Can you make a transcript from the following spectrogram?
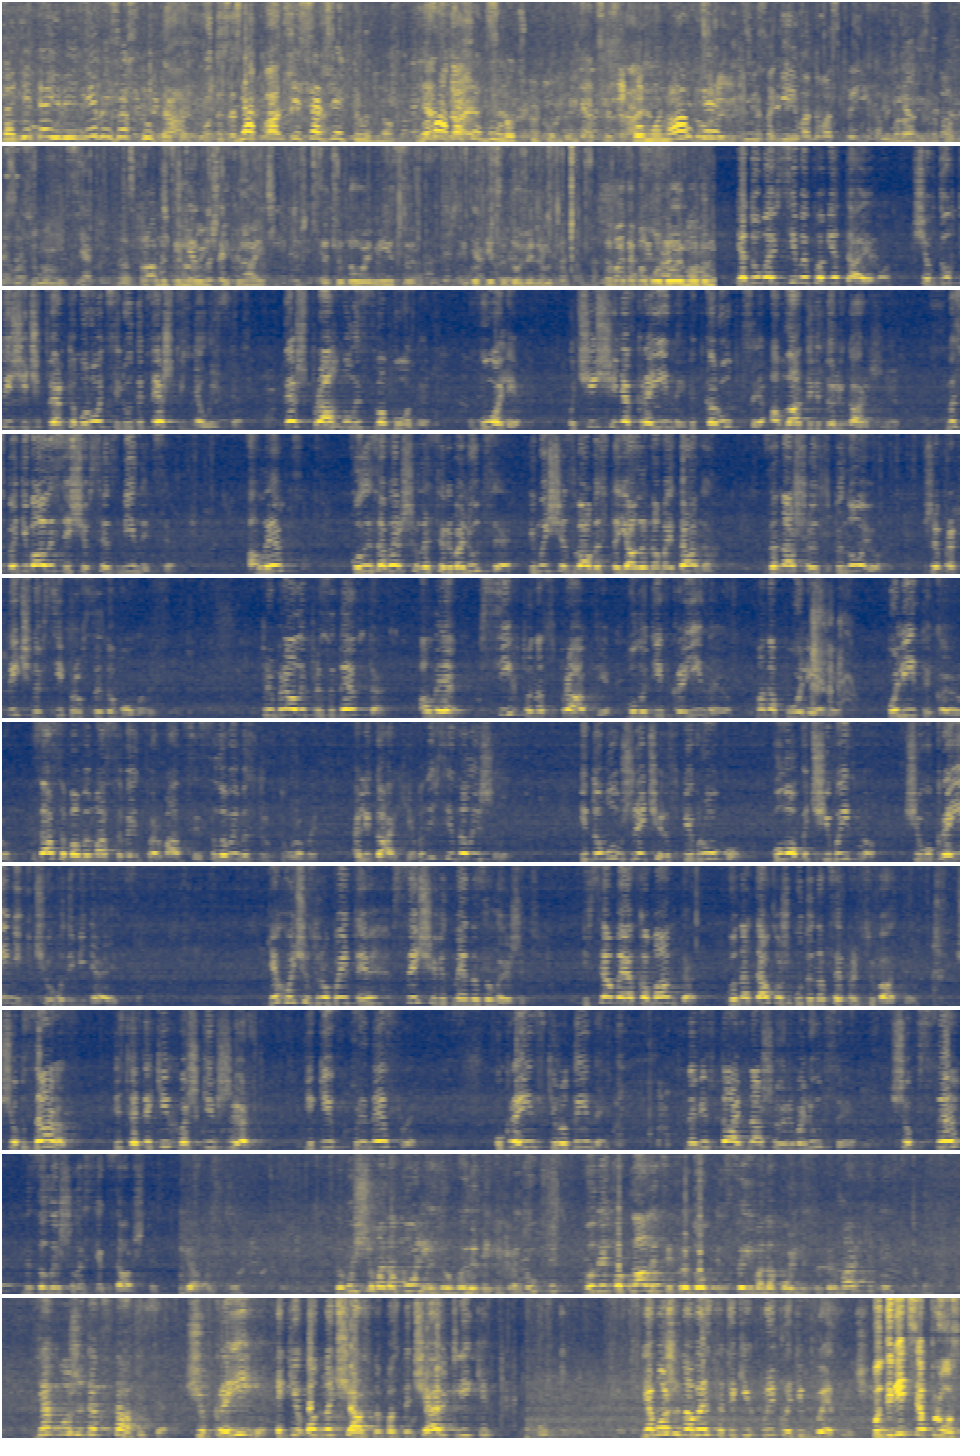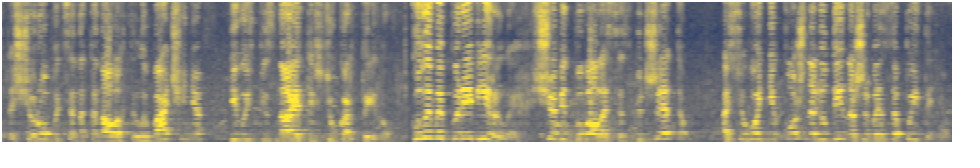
За дітей війни ви заступите. Так, буду Як нам заступатися. зараз жити трудно? Нема за знаю що це. булочку купити. Я це знаю. Комуналки. міста Києва до вас приїхали. І ми раді знаходитися в цьому місці. Насправді це героїчний край, це чудове місце, і тут є чудові люди. Давайте поаплодуємо один. Я думаю, всі ми пам'ятаємо, що в 2004 році люди теж піднялися, теж прагнули свободи, волі, очищення країни від корупції, а влади від олігархії. Ми сподівалися, що все зміниться. Але коли завершилася революція, і ми ще з вами стояли на майданах, за нашою спиною вже практично всі про все домовились прибрали президента, але всі, хто насправді володів країною, монополіями, політикою, засобами масової інформації, силовими структурами, олігархія, вони всі залишились. І тому вже через півроку було очевидно, що в Україні нічого не міняється. Я хочу зробити все, що від мене залежить. І вся моя команда, вона також буде на це працювати, щоб зараз, після таких важких жертв, які принесли українські родини на вівтар нашої революції, щоб все не залишилось як завжди. Якості. Тому що монополії зробили такі продукти, вони поклали ці продукти в свої монопольні супермаркети. Як може так статися, що в країні, які одночасно постачають ліки, я можу навести таких прикладів безліч. Подивіться просто, що робиться на каналах телебачення, і ви впізнаєте всю картину. Коли ми перевірили, що відбувалося з бюджетом, а сьогодні кожна людина живе з запитанням,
